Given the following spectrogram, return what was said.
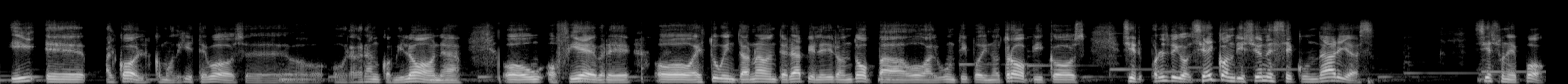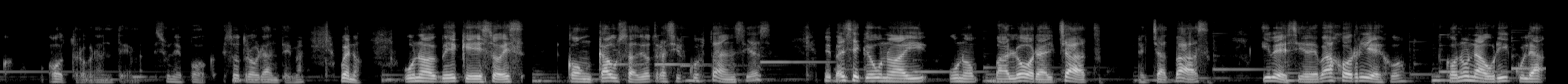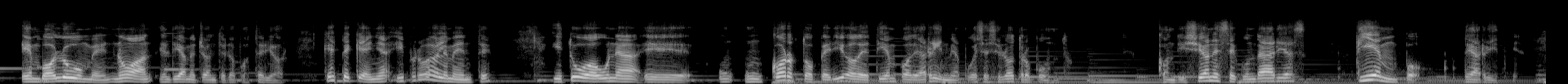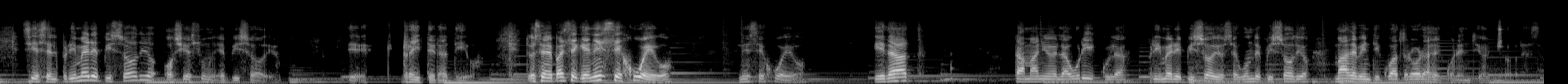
Y eh, alcohol, como dijiste vos, eh, o, la gran comilona, o, fiebre, o estuvo internado en terapia y le dieron dopa, o algún tipo de inotrópicos. por eso digo, si hay condiciones secundarias, si es un EPOC, otro gran tema, es un EPOC, es otro gran tema. Bueno, uno ve que eso es con causa de otras circunstancias. Me parece que uno ahí, uno valora el chat, el chat bus, y ve si de bajo riesgo, con una aurícula en volumen, no el diámetro anteroposterior, que es pequeña y probablemente, y tuvo una, eh, un, corto periodo de tiempo de arritmia, porque ese es el otro punto. Condiciones secundarias, tiempo de arritmia. Si es el primer episodio o si es un episodio eh, reiterativo. Entonces me parece que en ese juego, en ese juego, edad, tamaño de la aurícula, primer episodio, segundo episodio, más de 24 horas de 48 horas.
